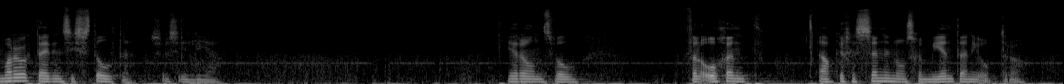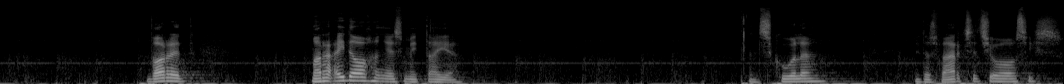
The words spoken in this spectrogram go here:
maar ook tydens die stilte soos Elia. Here ons wil vanoggend elke gesin in ons gemeente aan U opdra. Waar dit maar 'n uitdaging is met tye in skole, met ons werksituasies.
